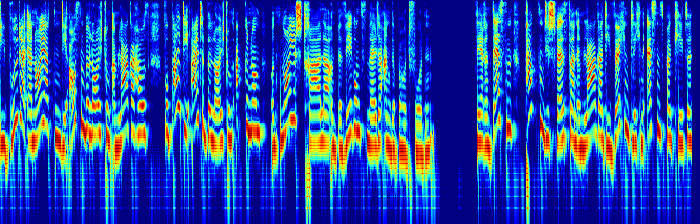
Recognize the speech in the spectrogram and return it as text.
Die Brüder erneuerten die Außenbeleuchtung am Lagerhaus, wobei die alte Beleuchtung abgenommen und neue Strahler und Bewegungsmelder angebaut wurden. Währenddessen packten die Schwestern im Lager die wöchentlichen Essenspakete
